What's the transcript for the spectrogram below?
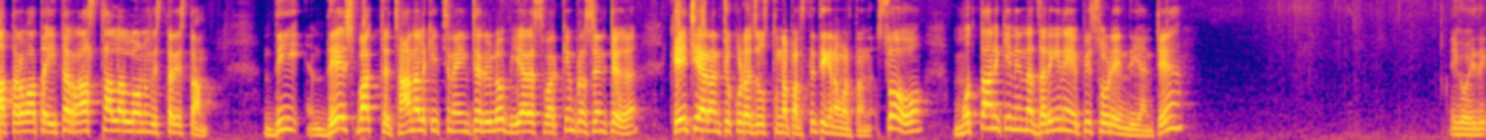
ఆ తర్వాత ఇతర రాష్ట్రాలలోనూ విస్తరిస్తాం. ది దేశ్ భక్త్ ఛానల్కి ఇచ్చిన ఇంటర్వ్యూలో బీఆర్ఎస్ వర్కింగ్ ప్రెసిడెంట్ కేటీఆర్ అంటూ కూడా చూస్తున్న పరిస్థితి కనబడుతుంది. సో మొత్తానికి నిన్న జరిగిన ఎపిసోడ్ ఏంది అంటే ఇగో ఇది.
